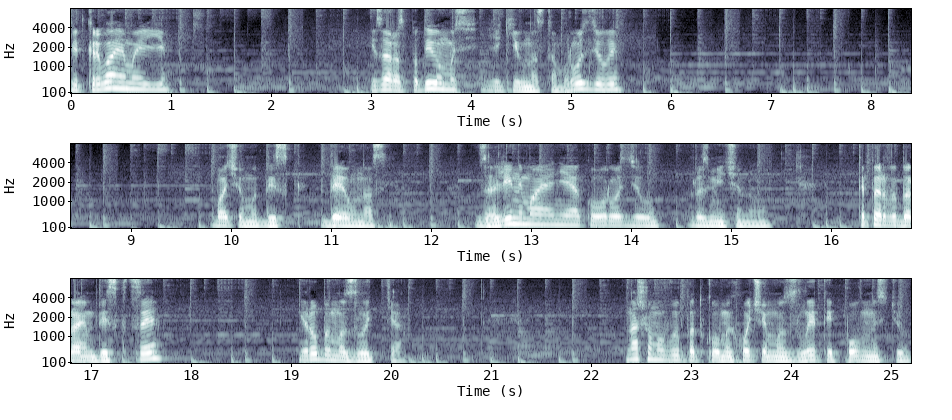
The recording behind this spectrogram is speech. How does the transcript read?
Відкриваємо її. І зараз подивимось, які в нас там розділи. Бачимо диск, де у нас взагалі немає ніякого розділу розміченого. Тепер вибираємо диск C і робимо злиття. В нашому випадку ми хочемо злити повністю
